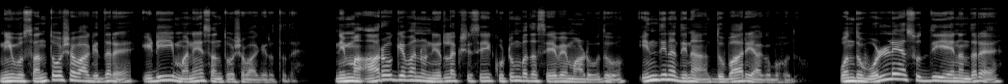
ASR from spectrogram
ನೀವು ಸಂತೋಷವಾಗಿದ್ದರೆ ಇಡೀ ಮನೆ ಸಂತೋಷವಾಗಿರುತ್ತದೆ. ನಿಮ್ಮ ಆರೋಗ್ಯವನ್ನು ನಿರ್ಲಕ್ಷಿಸಿ ಕುಟುಂಬದ ಸೇವೆ ಮಾಡುವುದು ಇಂದಿನ ದಿನ ದುಬಾರಿಯಾಗಬಹುದು. ಒಂದು ಒಳ್ಳೆಯ ಸುದ್ದಿ ಏನೆಂದರೆ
